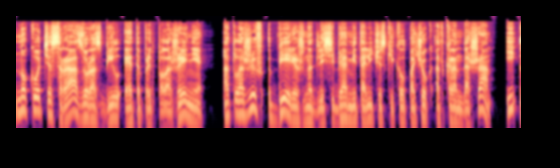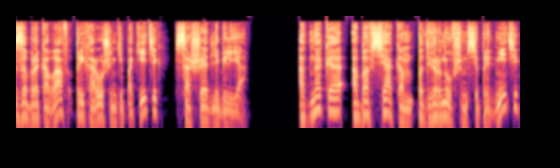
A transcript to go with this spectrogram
Но Котя сразу разбил это предположение, отложив бережно для себя металлический колпачок от карандаша и забраковав прихорошенький пакетик саше для белья. Однако обо всяком подвернувшемся предмете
